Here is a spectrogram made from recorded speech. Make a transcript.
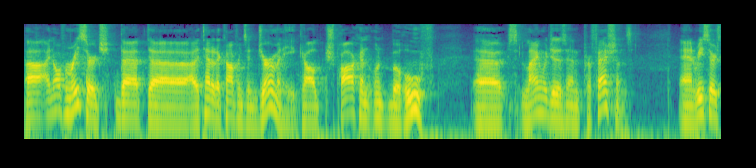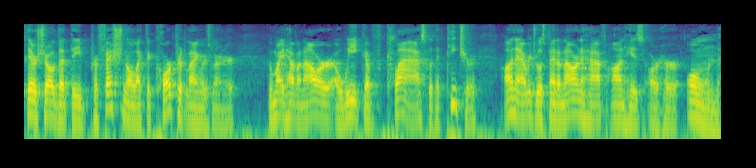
Uh, I know from research that uh, I attended a conference in Germany called Sprachen und Beruf, uh, languages and professions. And research there showed that the professional, like the corporate language learner, who might have an hour a week of class with a teacher, on average will spend an hour and a half on his or her own.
